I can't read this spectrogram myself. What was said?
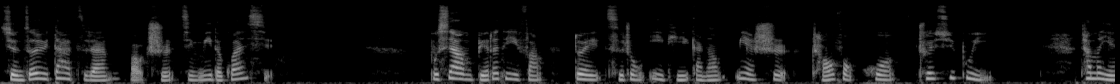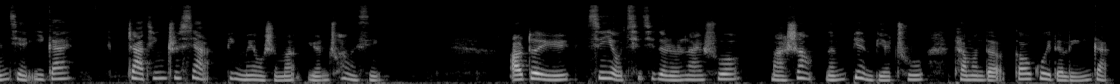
选择与大自然保持紧密的关系，不像别的地方对此种议题感到蔑视、嘲讽或吹嘘不已。他们言简意赅，乍听之下并没有什么原创性，而对于心有戚戚的人来说，马上能辨别出他们的高贵的灵感。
